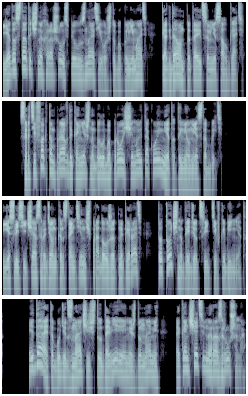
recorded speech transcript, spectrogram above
Я достаточно хорошо успел узнать его, чтобы понимать, когда он пытается мне солгать. С артефактом правды, конечно, было бы проще, но и такой метод имел место быть. Если сейчас Родион Константинович продолжит напирать, то точно придется идти в кабинет. И да, это будет значить, что доверие между нами окончательно разрушено.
